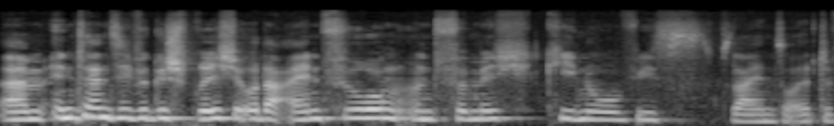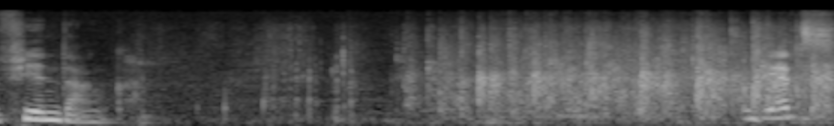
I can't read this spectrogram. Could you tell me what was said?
Ähm, intensive Gespräche oder Einführungen und für mich Kino, wie es sein sollte. Vielen Dank. Und jetzt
